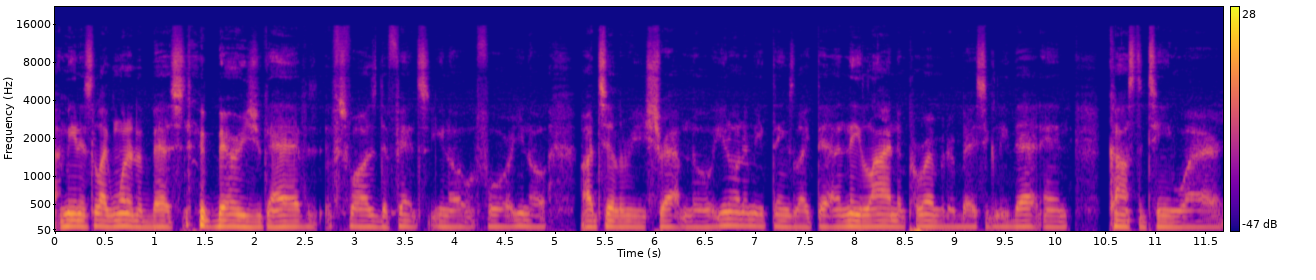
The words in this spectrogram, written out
I mean, it's like one of the best berries you can have as far as defense, you know, for, you know, artillery, shrapnel, you know what I mean? Things like that. And they line the perimeter, basically, that and Constantine wire,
